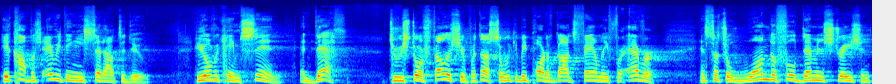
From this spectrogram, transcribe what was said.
He accomplished everything he set out to do. He overcame sin and death to restore fellowship with us so we could be part of God's family forever such a wonderful demonstration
